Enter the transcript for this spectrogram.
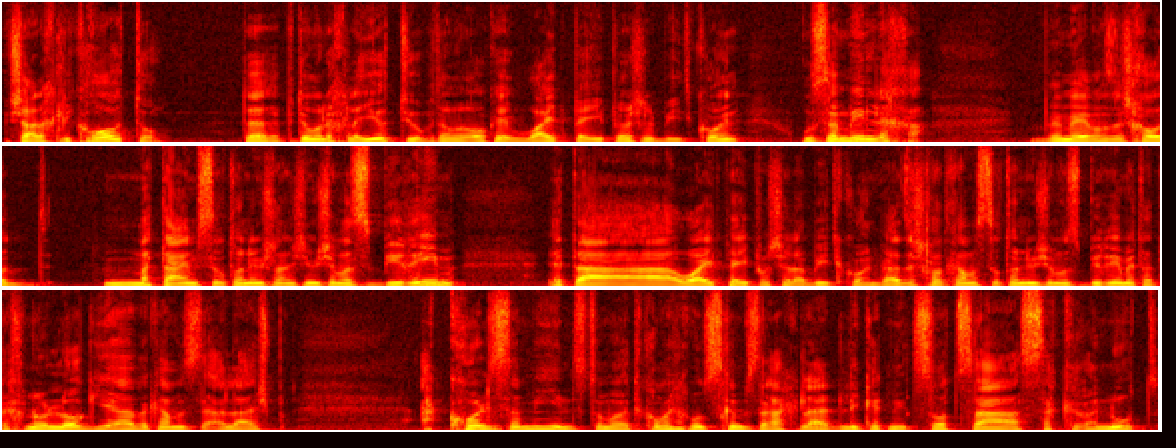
אפשר ללכת לקרוא אותו. אתה יודע, אתה פתאום הולך ליוטיוב, אתה אומר, אוקיי, white paper של ביטקוין, הוא זמין לך. ומעבר לזה יש לך עוד 200 סרטונים של אנשים שמסבירים את ה-white paper של הביטקוין, ואז יש לך עוד כמה סרטונים שמסבירים את הטכנולוגיה וכמה זה על ה... הכל זמין, זאת אומרת, כל מה שאנחנו צריכים זה רק להדליק את ניצוץ הסקרנות,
